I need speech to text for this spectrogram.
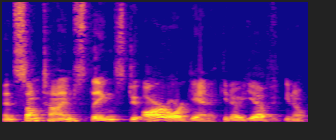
and sometimes things do are organic. You know, you have you know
